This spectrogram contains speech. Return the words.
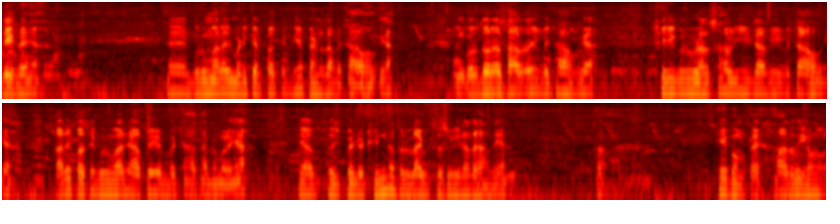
ਦੇਖ ਰਹੇ ਆ ਗੁਰੂ ਮਹਾਰਾਜ ਬੜੀ ਕਿਰਪਾ ਕੀਤੀ ਹੈ ਪਿੰਡ ਦਾ ਬਚਾਅ ਹੋ ਗਿਆ। ਗੁਰਦੁਆਰਾ ਸਾਹਿਬ ਦਾ ਵੀ ਬਚਾਅ ਹੋ ਗਿਆ। ਸ੍ਰੀ ਗੁਰੂ ਗ੍ਰੰਥ ਸਾਹਿਬ ਜੀ ਦਾ ਵੀ ਬਚਾਅ ਹੋ ਗਿਆ। ਸਾਰੇ ਪਾਸੇ ਗੁਰੂ ਮਹਾਰਾਜ ਨੇ ਆਪੇ ਬਚਾਅ ਕਰਨ ਵਾਲੇ ਆ। ਜਾਂ ਤੁਸੀਂ ਪਿੰਡ ਠਿੰਡਾ ਤੋਂ ਲਾਈਵ ਤਸਵੀਰਾਂ ਦਿਖਾਉਂਦੇ ਆ। ਤਾਂ ਇਹ ਗੁੰਮਟ ਹੈ। ਆ ਤੁਸੀਂ ਹੁਣ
